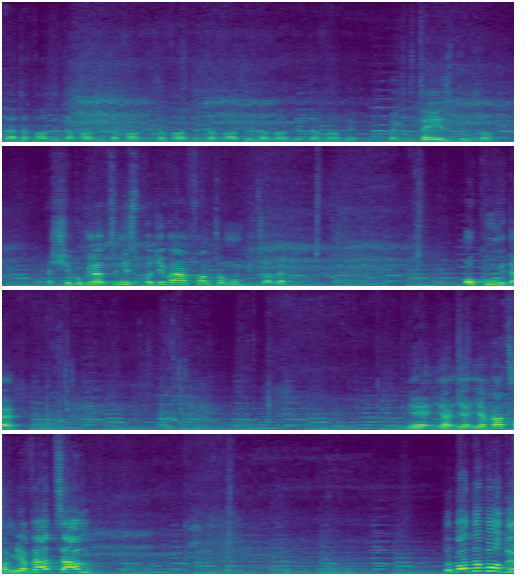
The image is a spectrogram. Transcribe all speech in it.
Dobra, do wody, do wody, do wody, do wody, do wody, do wody, do wody. Bo ich tutaj jest dużo. Ja się w ogóle tu nie spodziewałem fantomu, widzowie. O kurde. Nie, ja, ja, ja wracam, ja wracam! Dobra, do wody!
